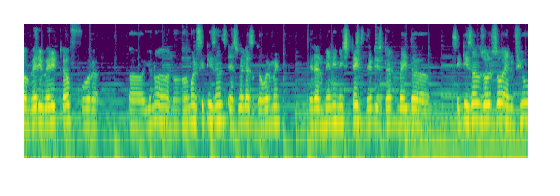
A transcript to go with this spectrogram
a very very tough for uh, you know normal citizens as well as government. There are many mistakes that is done by the citizens also, and few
